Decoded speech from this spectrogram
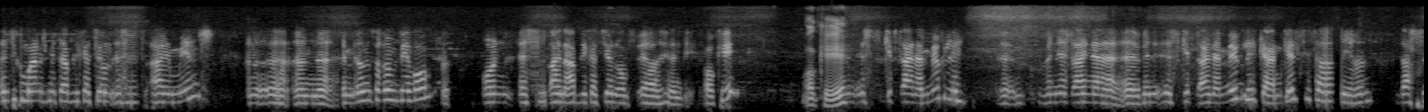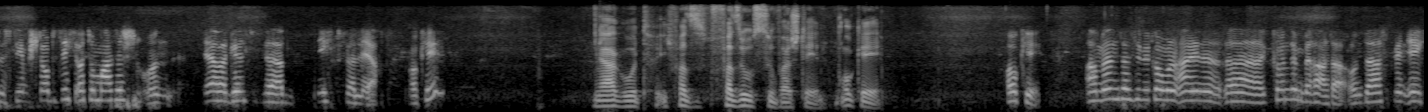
Risikomanagement-Applikation ist ein Mensch äh, äh, in unserem Büro und es ist eine Applikation auf Ihr Handy. Okay? okay. Wenn es gibt eine Möglichkeit, wenn es eine, äh, wenn es gibt eine Möglichkeit, Geld zu verlieren, das System stoppt sich automatisch und Ihr Geld wird nicht verliert. Okay? Ja, gut, ich vers versuche es zu verstehen. Okay. Okay. Am Ende Sie bekommen einen äh, Kundenberater und das bin ich.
